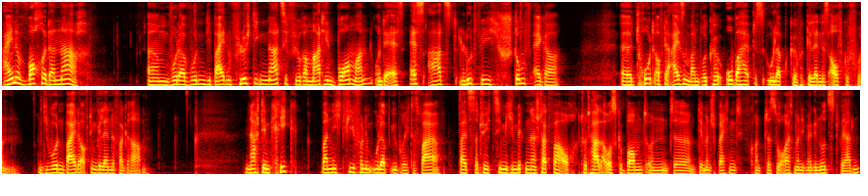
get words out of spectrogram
eine Woche danach ähm, wo da wurden die beiden flüchtigen Naziführer Martin Bormann und der SS-Arzt Ludwig Stumpfegger äh, tot auf der Eisenbahnbrücke oberhalb des Urlaubgeländes aufgefunden. Und die wurden beide auf dem Gelände vergraben. Nach dem Krieg war nicht viel von dem Urlaub übrig. Das war, weil es natürlich ziemlich mitten in der Stadt war, auch total ausgebombt und äh, dementsprechend konnte das so auch erstmal nicht mehr genutzt werden.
